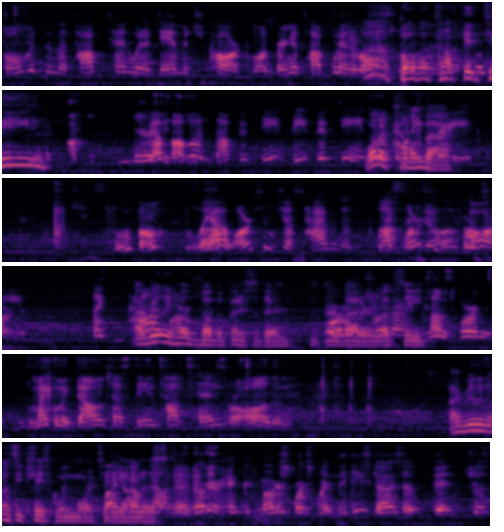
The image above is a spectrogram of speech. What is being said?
Bowman's in the top 10 with a damaged car. Come on, bring a top 10 and ah, Bubba top 15. Yeah, Bubba in top 15, P15. What a 23. Ooh, Bowman. Yeah, Larson just having a like Austin Larson Dillon, car. 14. Like I really Kyle hope Larson- Bubba finishes there. Or better. Let's see. Top sport. Michael McDowell, Chastain, top tens for all of them. I really want to see Chase win more, to Might be come honest. down to another Hendrick Motorsports win. These guys have been just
